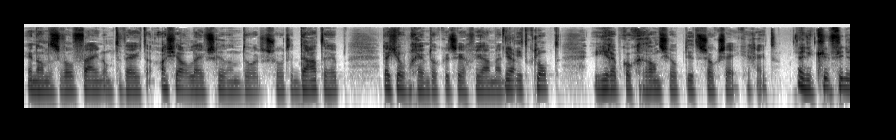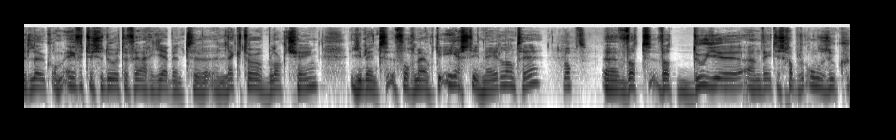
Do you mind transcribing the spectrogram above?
En dan is het wel fijn om te weten, als je allerlei verschillende soorten data hebt, dat je op een gegeven moment ook kunt zeggen van ja, maar ja. dit klopt. Hier heb ik ook garantie op, dit is ook zekerheid. En ik vind het leuk om even tussendoor te vragen. Jij bent uh, lector blockchain. Je bent volgens mij ook de eerste in Nederland, hè? Klopt. Uh, wat, wat doe je aan wetenschappelijk onderzoek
